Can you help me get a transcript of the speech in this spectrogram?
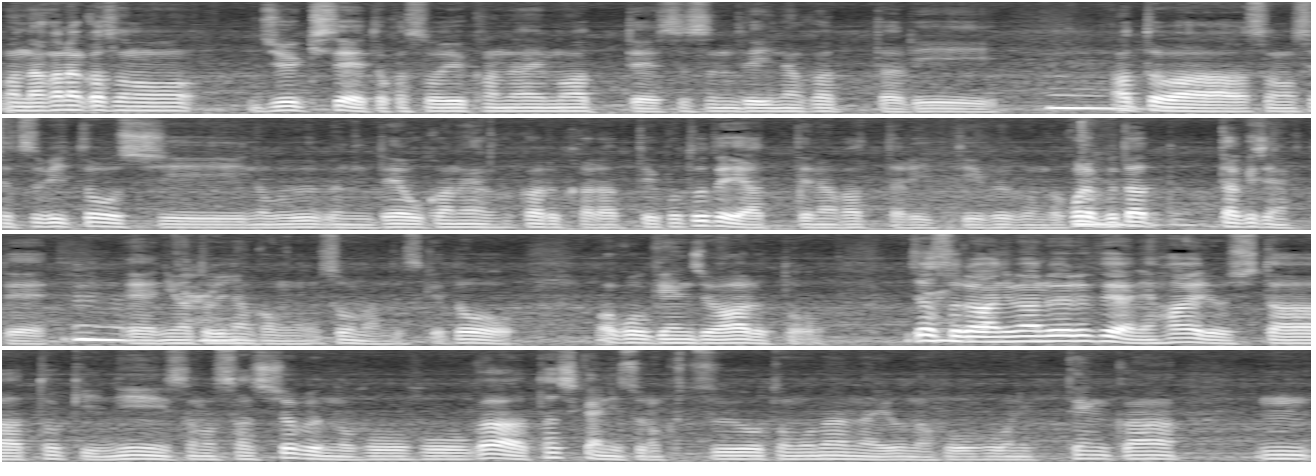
まあ、なかなかその銃規制とかそういう兼ね合いもあって進んでいなかったり、うん、あとはその設備投資の部分でお金がかかるからっていうことでやってなかったりっていう部分がこれ豚だけじゃなくて、うん、えー、鶏なんかもそうなんですけど、はい、まあ、こう現状あると。じゃあそれはアニマルウェルフェアに配慮した時にその殺処分の方法が確かにその苦痛を伴わないような方法に転換、うん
